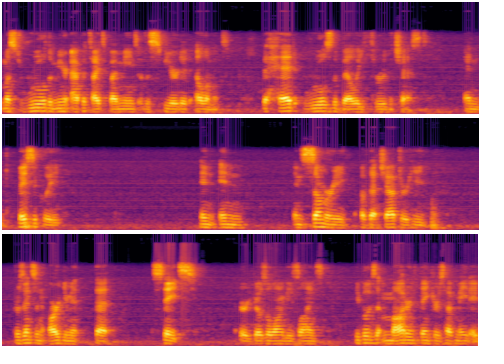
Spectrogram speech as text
must rule the mere appetites by means of the spirited element. The head rules the belly through the chest. And basically, in, in in summary of that chapter, he presents an argument that states, or goes along these lines. He believes that modern thinkers have made a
